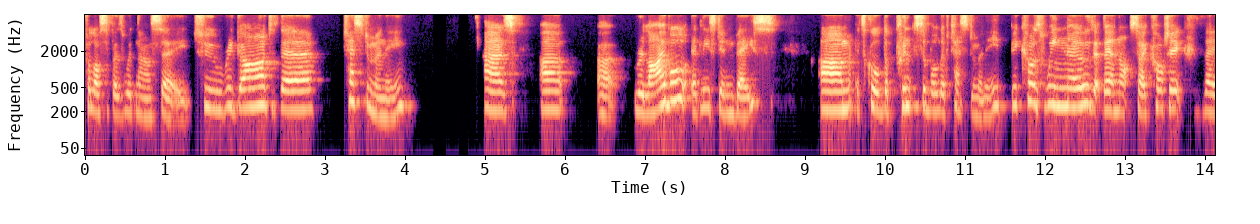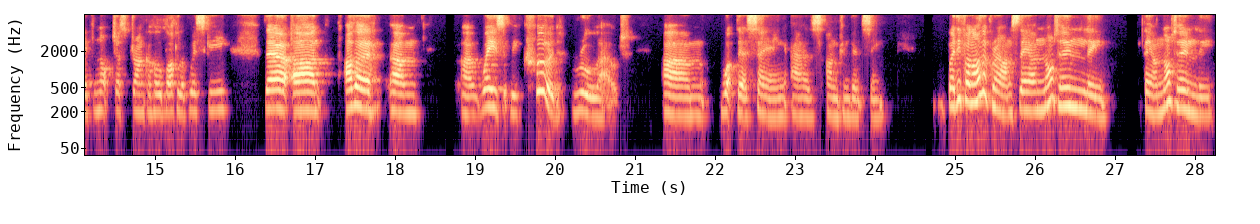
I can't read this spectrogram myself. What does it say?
philosophers would now say, to regard their testimony as uh, uh, reliable, at least in base, um, it's called the principle of testimony because we know that they're not psychotic. They've not just drunk a whole bottle of whiskey. There are other um, uh, ways that we could rule out um, what they're saying as unconvincing. But if on other grounds they are not only they are not only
